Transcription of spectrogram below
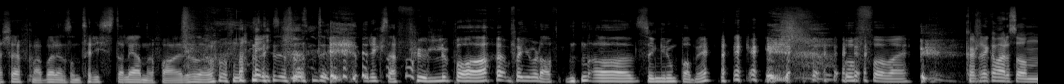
jeg ser for meg bare en sånn trist alenefar som drikker seg full på, på julaften og synger rumpa mi. Uff a meg. Kanskje det kan være sånn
